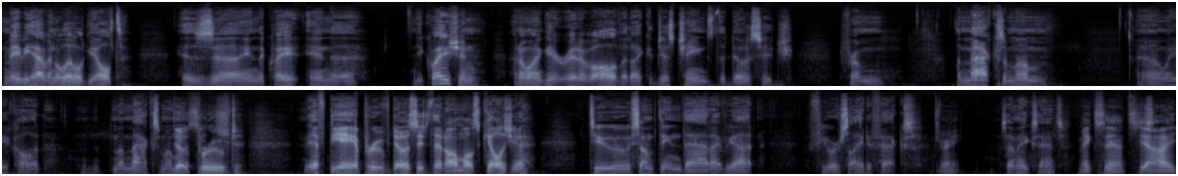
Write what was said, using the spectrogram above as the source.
maybe having a little guilt is uh, in the in the equation. I don't want to get rid of all of it. I could just change the dosage from the maximum, uh, what do you call it? The maximum Dosage. approved, FDA approved dosage that almost kills you to something that I've got fewer side effects. Right. Does that make sense? Makes sense. Yeah, I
